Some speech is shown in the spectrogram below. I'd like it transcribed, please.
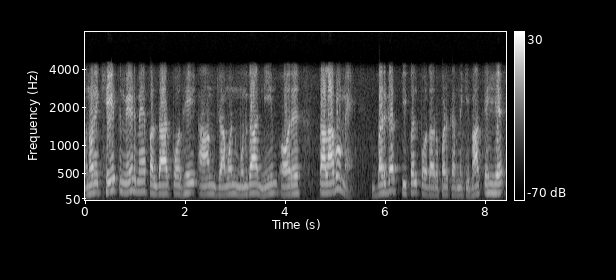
उन्होंने खेत, मेड़ में फलदार पौधे, आम, जामुन, मुनगा, नीम और तालाबों में बरगद, पीपल पौधारोपण करने की बात कही है।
